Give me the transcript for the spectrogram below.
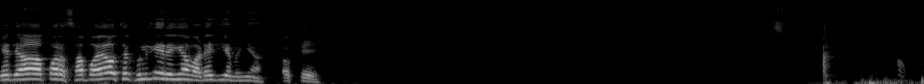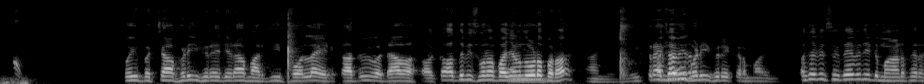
ਇਹ ਤੇ ਆ ਆਪਾਂ ਰੱਸਾ ਪਾਇਆ ਉੱਥੇ ਖੁੱਲ ਗਈ ਰਹੀਆਂ ਵਾੜੇ ਜੀਆਂ ਬਈਆਂ ਓਕੇ। ਕੋਈ ਬੱਚਾ ਫੜੀ ਫਿਰੇ ਜਿਹੜਾ ਮਰਜ਼ੀ ਫੁੱਲ ਹਾਈਟ ਕੱਦ ਵੀ ਵੱਡਾ ਵਾ। ਆ ਕੱਦ ਵੀ ਵਜਨ ਹਾਂਜੀ, ਲੋੜ। ਬੜਾ। ਹਾਂਜੀ ਅੱਛਾ ਹੀ ਫੜੀ ਫਿਰੇ ਕਰਮ ਵਾਲੀ ਅੱਛਾ ਵੀਰ ਸੁਖਦੇਵ ਦੀ ਡਿਮਾਂਡ ਫਿਰ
